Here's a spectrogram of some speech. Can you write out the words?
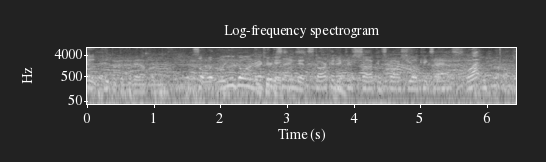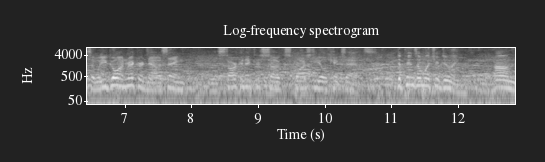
eight people could put it up in. So will- will you go on record saying that star connectors suck and squash steel kicks ass? What? So will you go on record now as saying the star connectors suck, squash steel kicks ass? Depends on what you're doing. Um,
